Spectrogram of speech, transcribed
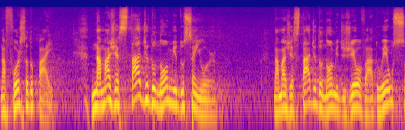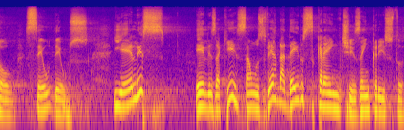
na força do Pai, na majestade do nome do Senhor, na majestade do nome de Jeová, do Eu sou, seu Deus. E eles eles aqui são os verdadeiros crentes em Cristo,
